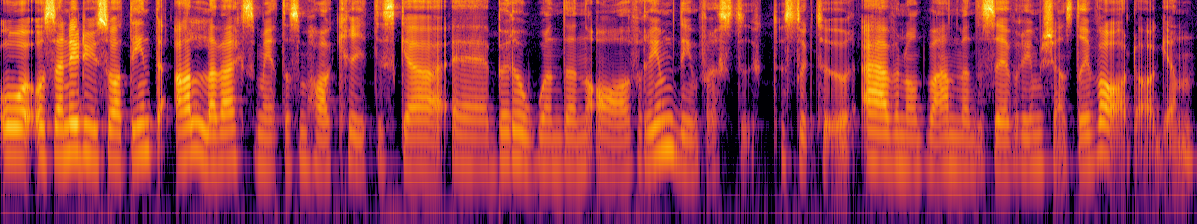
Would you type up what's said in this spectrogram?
Och, och sen är det ju så att det är inte alla verksamheter som har kritiska eh, beroenden av rymdinfrastruktur, även om man använder sig av rymdtjänster i vardagen.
